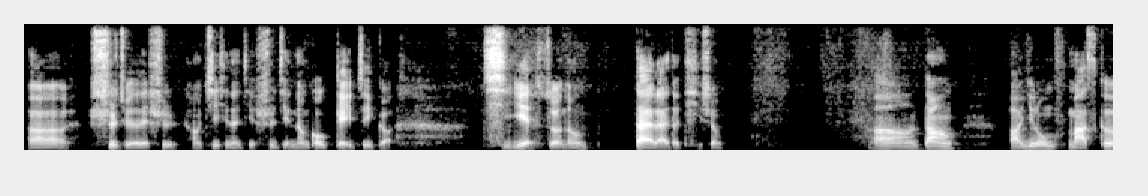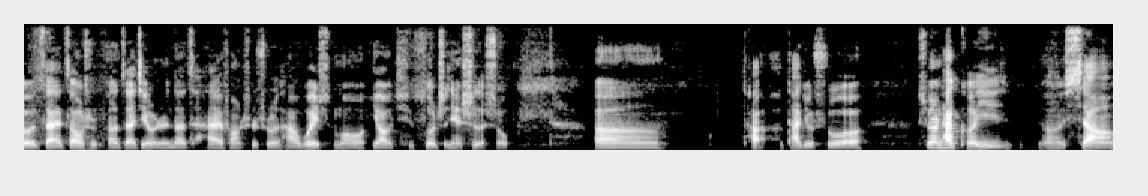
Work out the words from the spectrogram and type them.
啊视觉的视，然后界限的界，世界能够给这个企业所能带来的提升。嗯，当。啊，伊隆马斯克在遭受呃在接受人的采访时说他为什么要去做这件事的时候，嗯，他他就说，虽然他可以呃像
